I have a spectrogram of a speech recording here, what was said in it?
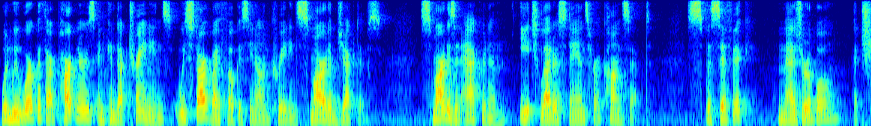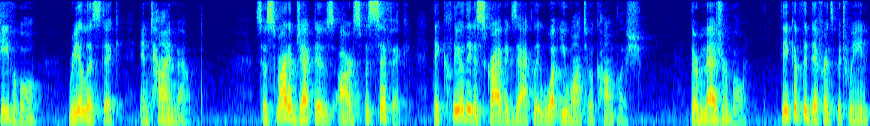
When we work with our partners and conduct trainings, we start by focusing on creating SMART objectives. SMART is an acronym. Each letter stands for a concept. Specific, measurable, achievable, realistic, and time-bound. So SMART objectives are specific. They clearly describe exactly what you want to accomplish. They're measurable. Think of the difference between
